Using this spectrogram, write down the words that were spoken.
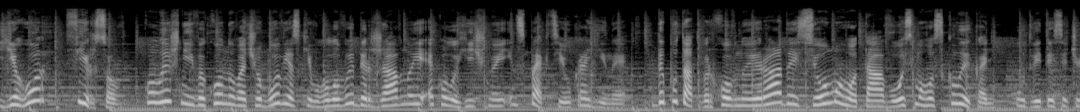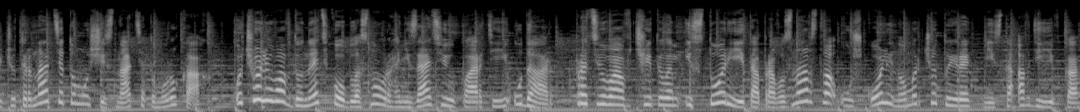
Єгор Фірсов, колишній виконувач обов'язків голови Державної екологічної інспекції України, депутат Верховної Ради 7 та 8 скликань у 2014-16 роках. Очолював Донецьку обласну організацію партії Удар. Працював вчителем історії та правознавства у школі номер 4 міста Авдіївка.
